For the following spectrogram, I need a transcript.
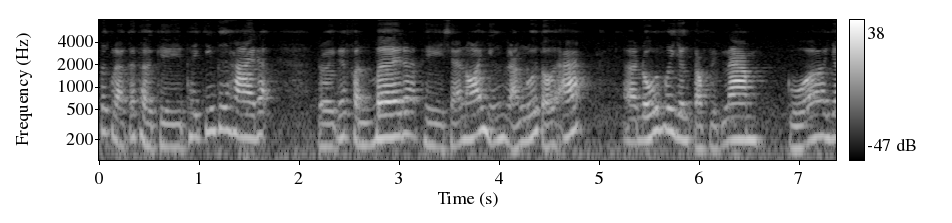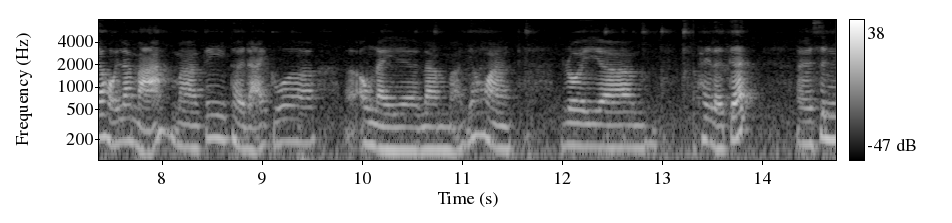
tức là cái thời kỳ thế chiến thứ hai đó. Rồi cái phần B đó thì sẽ nói những rặng núi tội ác à, đối với dân tộc Việt Nam của giáo hội La Mã mà cái thời đại của à, ông này làm giáo hoàng. Rồi à, thay lời kết xin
